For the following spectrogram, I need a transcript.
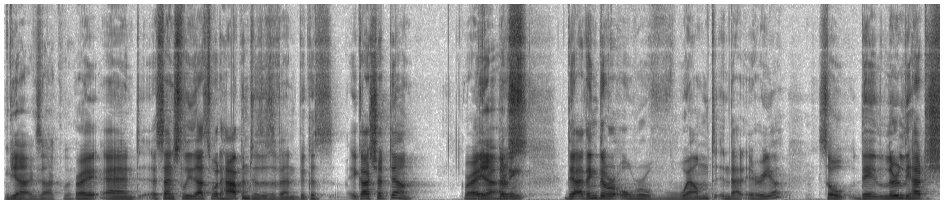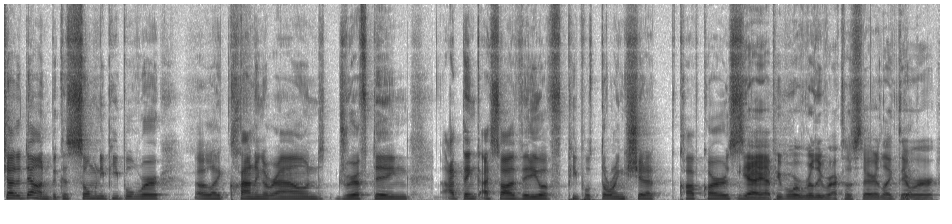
Yeah, exactly. right? And essentially, that's what happened to this event because it got shut down, right? Yeah, I think- they, I think they were overwhelmed in that area, so they literally had to shut it down because so many people were uh, like clowning around, drifting. I think I saw a video of people throwing shit at cop cars. Yeah, yeah, people were really reckless there. Like they Yeah. were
